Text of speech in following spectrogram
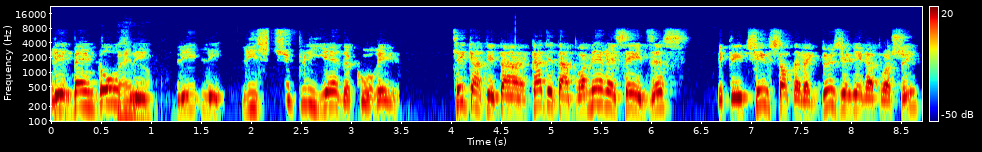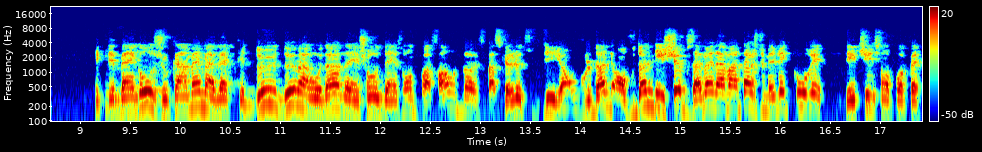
Les Bengals ben les, les, les, suppliaient de courir. Tu sais, quand tu es, en, en premier essai 10, et que les Chiefs sortent avec deux ailiers rapprochés, que les Bengals jouent quand même avec deux, deux maraudeurs dans les choses dans zones profondes, c'est parce que là, tu te dis, on vous donne, on vous donne des chiffres, vous avez un avantage numérique, courez. Les Chiefs sont pas faits.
